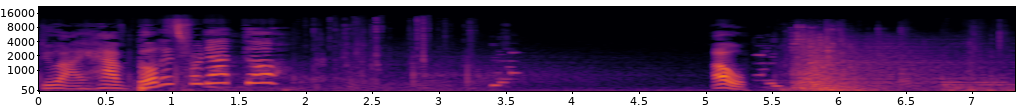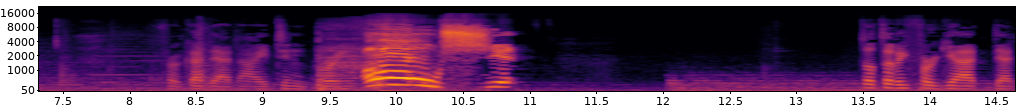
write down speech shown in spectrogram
Do I have bullets for that though? Oh. Forgot that I didn't bring. Oh shit! Totally forgot that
